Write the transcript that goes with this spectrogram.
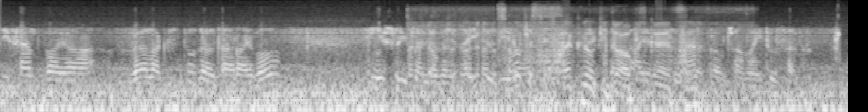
Descent via Velax to Delta arrival. Initially flight level Dobra, 820. dobra, wypuścić. Закрылки два опускаются. Approach runway 27.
